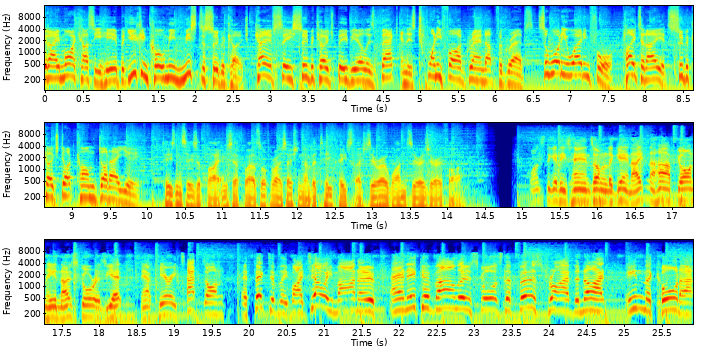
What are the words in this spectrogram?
G'day, Mike Hussey here, but you can call me Mr. Supercoach. KFC Supercoach BBL is back and there's 25 grand up for grabs. So what are you waiting for? Play today at supercoach.com.au. T's and C's apply. New South Wales authorisation number TP slash 01005. Wants to get his hands on it again. Eight and a half gone here, no scorers yet. Now Keary tapped on effectively by Joey Manu, and Ikuvalu scores the first try of the night in the corner.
